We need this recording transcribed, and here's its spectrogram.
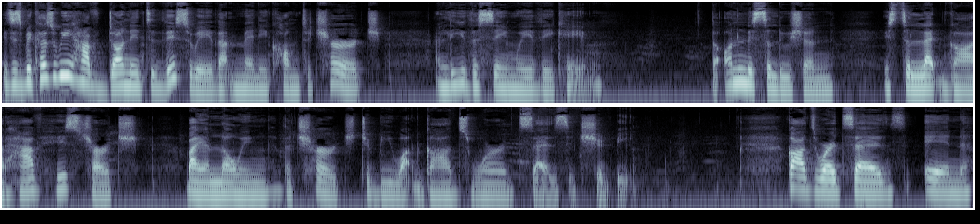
It is because we have done it this way that many come to church and leave the same way they came. The only solution is to let God have His church by allowing the church to be what God's word says it should be. God's word says in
